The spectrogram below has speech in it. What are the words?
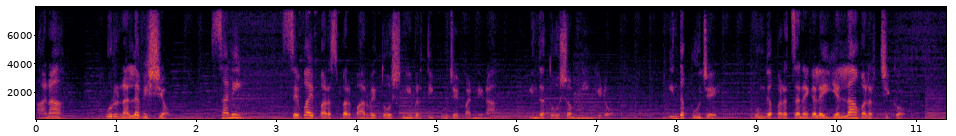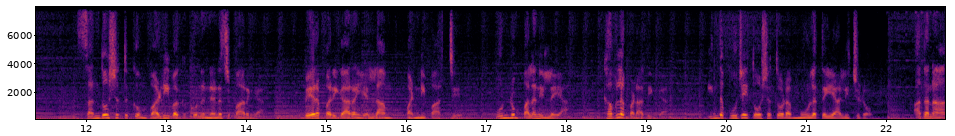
ஆனா ஒரு நல்ல விஷயம். சனி செவ்வாய் பரஸ்பர பார்வை தோஷ் நிவர்த்தி பூஜை பண்ணினா இந்த தோஷம் நீங்கிடும். இந்த பூஜை உங்க பிரச்சனைகளை எல்லாம் வளர்ச்சிக்கும். சந்தோஷத்துக்கும் வழி வகுக்கும்னு நினைச்சு பாருங்க. வேற பரிகாரம் எல்லாம் பண்ணி பார்த்து ஒன்றும் பலன் இல்லையா? கவலைப்படாதீங்க. இந்த பூஜை தோஷத்தோட மூலத்தையே அழிச்சிடும். அதனா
